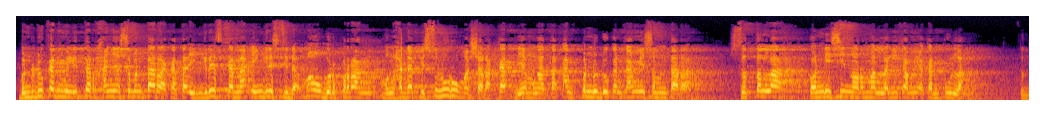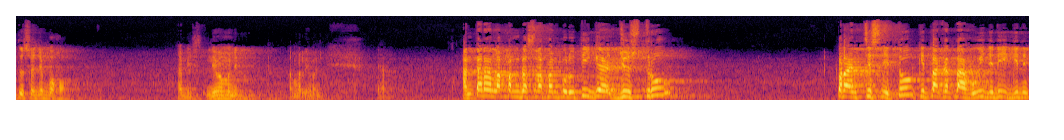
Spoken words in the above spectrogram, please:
Pendudukan militer hanya sementara kata Inggris karena Inggris tidak mau berperang menghadapi seluruh masyarakat. Dia mengatakan pendudukan kami sementara. Setelah kondisi normal lagi kami akan pulang. Tentu saja bohong. habis 5 menit tambah 5 menit. Antara 1883 justru Perancis itu kita ketahui jadi gini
